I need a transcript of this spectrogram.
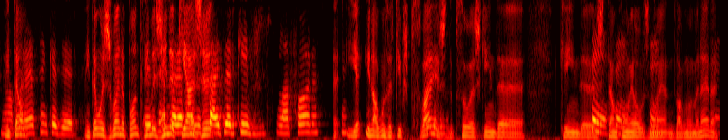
Não então, aparecem, quer dizer. Então a Joana Pontes imagina que haja. Tais arquivos lá fora. Eh, e, e em alguns arquivos pessoais de pessoas que ainda, que ainda sim, estão sim, com eles, sim. não é? De alguma maneira.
